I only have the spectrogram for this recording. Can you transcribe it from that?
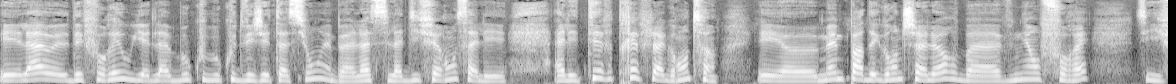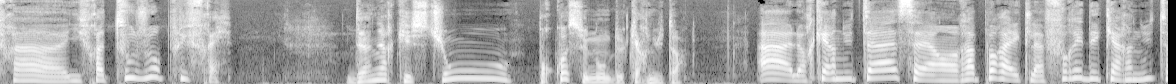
et là des forêts où il y a beaucoup beaucoup de végétation. Et ben là c'est la différence, elle est elle est très flagrante. Et même par des grandes chaleurs, bah, venez en forêt, il fera fera toujours plus frais. Dernière question, pourquoi ce nom de Carnuta? Ah, alors Carnuta, c'est en rapport avec la forêt des Carnutes,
